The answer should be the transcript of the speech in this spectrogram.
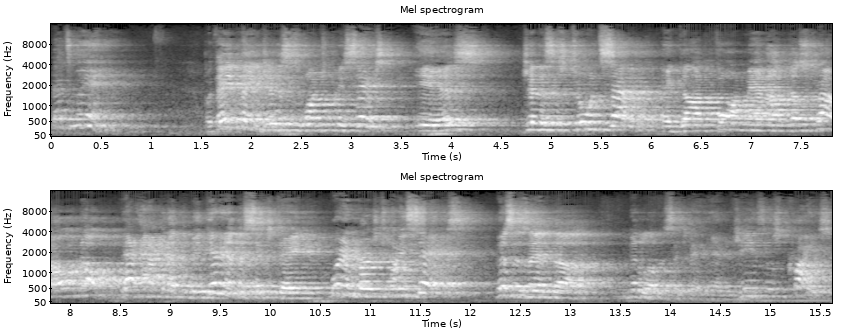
That's man. But they think Genesis 1.26 is Genesis 2 and 7, and God formed man out of dust ground. Oh no, that happened at the beginning of the sixth day. We're in verse 26. This is in the middle of the sixth day. Jesus Christ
